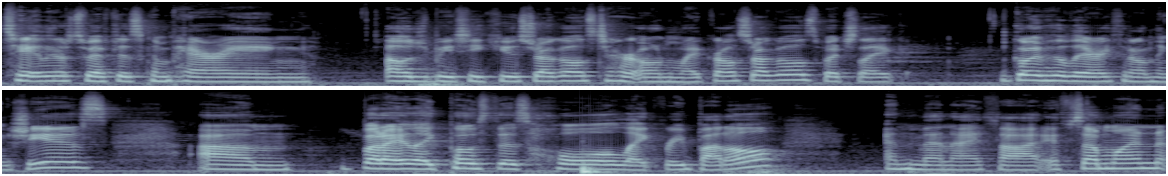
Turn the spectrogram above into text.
Taylor Swift is comparing LGBTQ struggles to her own white girl struggles, which like going through the lyrics, I don't think she is. Um, but I like post this whole like rebuttal, and then I thought if someone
